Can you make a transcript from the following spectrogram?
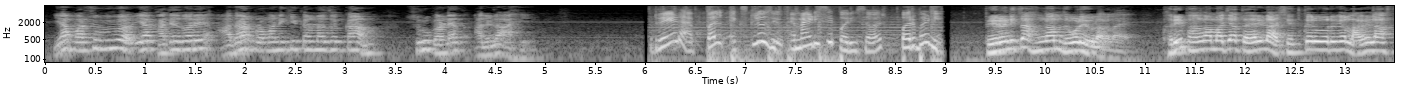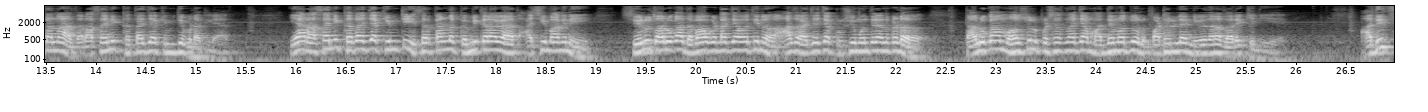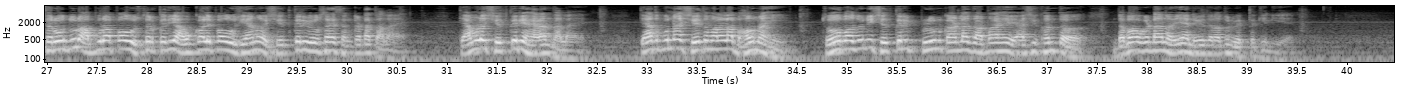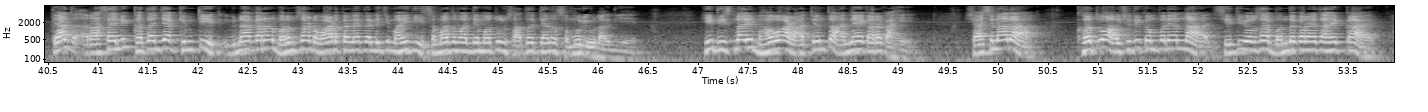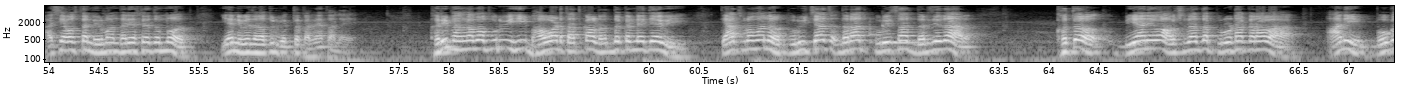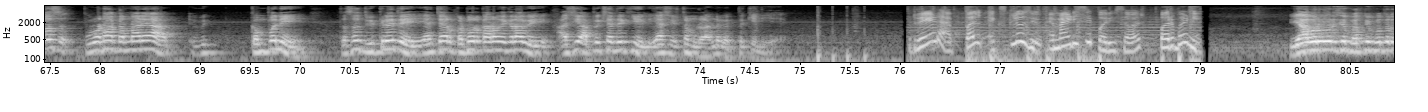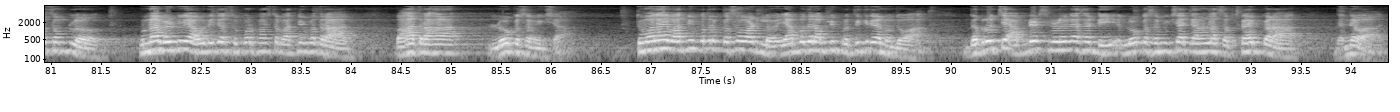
या पार्श्वभूमीवर या खात्याद्वारे आधार प्रमाणिकीकरणाचं काम सुरू करण्यात आलेलं आहे. रेड ऍपल एक्सक्लुझिव्ह एमआयडीसी परिसर परभणी. पेरणीचा हंगाम जवळ येऊ लागलाय. खरीप हंगामाच्या तयारीला शेतकरी वर्ग लागलेला असतानाच रासायनिक खताच्या किमती भडकल्यात. या रासायनिक खताच्या किमती सरकारनं कमी कराव्यात अशी मागणी सेलू तालुका दबाव गटाच्या वतीनं आज राज्याच्या कृषी मंत्र्यांकडे तालुका महसूल प्रशासनाच्या माध्यमातून पाठवलेल्या निवेदनाद्वारे केली आहे. आधीच सर्वदूर अपुरा पाऊस तर कधी अवकाळी पाऊस यानं शेतकरी व्यवसाय संकटात आला आहे त्यामुळे शेतकरी हैराण झाला आहे त्यात पुन्हा शेतमालाला भाव नाही. चोहबाजूनी शेतकरी पिळून काढला जात आहे अशी खंत दबाव गटानं या निवेदनातून व्यक्त केली आहे. त्यात रासायनिक खतांच्या किमतीत विनाकारण भरमसाठ वाढ करण्यात आल्याची माहिती समाज माध्यमातून सातत्यानं समोर येऊ लागली आहे. ही दिसणारी भाववाढ अत्यंत अन्यायकारक आहे. शासनाला खत व औषधी कंपन्यांना शेती व्यवसाय बंद करायचा आहे काय अशी अवस्था निर्माण झाली असल्याचं मत या निवेदनातून व्यक्त करण्यात आलं आहे खरीप हंगामापूर्वी ही भाववाढ तात्काळ रद्द करण्यात यावी. त्याचप्रमाणे पूर्वीच्याच दरात पुरेसा दर्जेदार खतं बियाणे व औषधांचा पुरवठा करावा आणि बोगस पुरवठा करणाऱ्या कंपनी तसंच विक्रेते यांच्यावर कठोर कारवाई करावी अशी अपेक्षा देखील या शिष्टमंडळानं व्यक्त केली आहे. रेड ऍपल एक्सक्लुझिव्ह एमआयडीसी परिसर परभणी. याबरोबरचे बातमीपत्र संपलं पुन्हा भेटूया उद्याच्या सुपरफास्ट बातमीपत्रात. पाहत रहा लोकसमीक्षा. तुम्हाला हे बातमीपत्र कसं वाटलं याबद्दल आपली प्रतिक्रिया नोंदवा. दररोजचे अपडेट्स मिळवण्यासाठी लोकसमीक्षा चॅनलला सबस्क्राईब करा. धन्यवाद.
